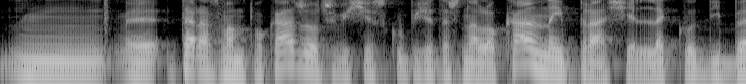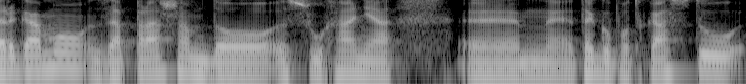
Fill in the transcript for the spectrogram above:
mm, teraz Wam pokażę. Oczywiście skupi się też na lokalnej prasie Lecco di Bergamo. Zapraszam do słuchania tego podcastu.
